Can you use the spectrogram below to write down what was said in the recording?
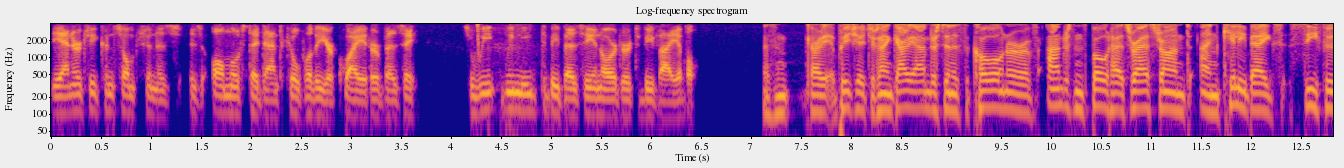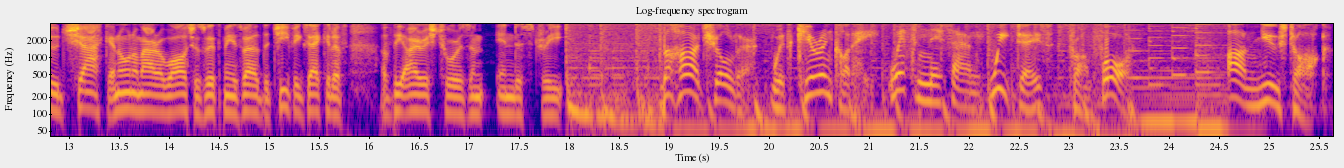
the energy consumption is is almost identical whether you're quiet or busy. So we we need to be busy in order to be viable. Listen, Garry, appreciate your time. Garry Anderson is the co-owner of Anderson's Boathouse Restaurant and Killybegs Seafood Shack, and Eoghan O'Mara Walsh is with me as well, the chief executive of the Irish tourism industry. The Hard Shoulder with Kieran Cuddihy. With Nissan. Weekdays from 4 on Newstalk.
